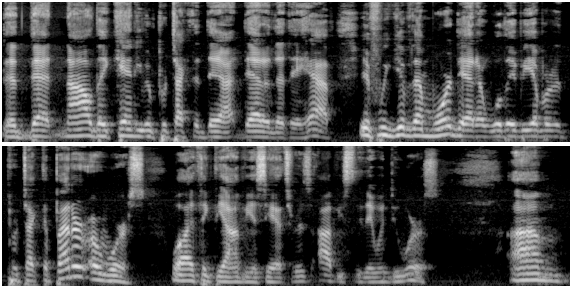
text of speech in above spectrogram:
that, that now they can't even protect the da- data that they have. If we give them more data, will they be able to protect it better or worse? Well, I think the obvious answer is obviously they would do worse. Um,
